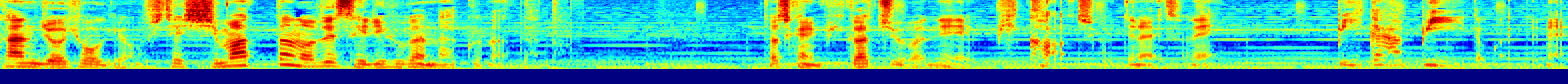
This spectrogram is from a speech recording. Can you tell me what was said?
感情表現をしてしまったのでセリフがなくなったと。確かにピカチュウはね、ピカしか言ってないですよね。ピカピーとか言ってね。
